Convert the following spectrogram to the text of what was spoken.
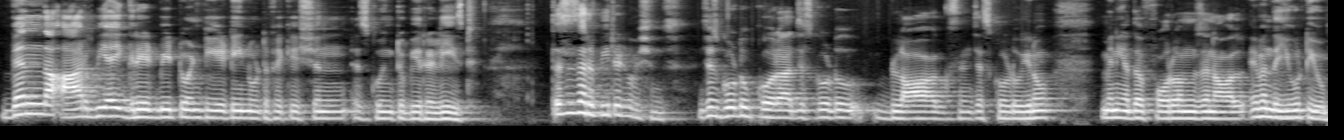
when the RBI Grade B 2018 notification is going to be released. This is a repeated questions. Just go to Quora, just go to blogs, and just go to you know many other forums and all. Even the YouTube.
